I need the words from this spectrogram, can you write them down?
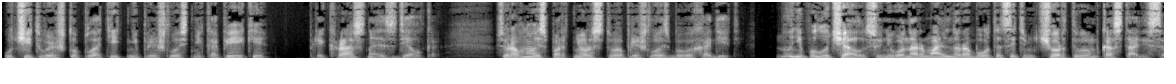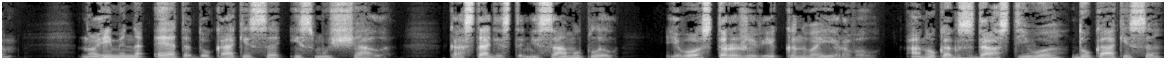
Учитывая, что платить не пришлось ни копейки, прекрасная сделка. Все равно из партнерства пришлось бы выходить. Но не получалось у него нормально работать с этим чертовым Кастадисом. Но именно это Дукакиса и смущало. Кастадис-то не сам уплыл, его сторожевик конвоировал. А ну как сдаст его Дукакиса,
